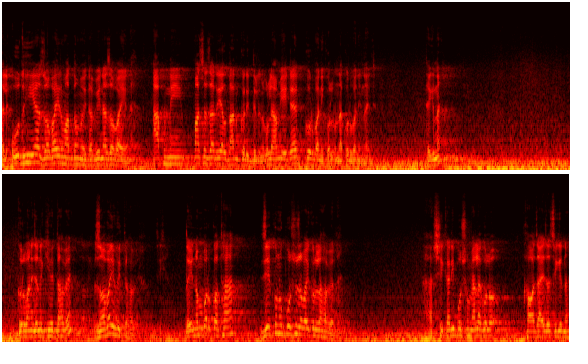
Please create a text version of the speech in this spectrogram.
তাহলে উধিয়া জবাইয়ের মাধ্যমে হইতে হবে, বিনা জবাই না। আপনি পাঁচ হাজার রিয়াল দান করে দিলেন, বলে আমি এটা কোরবানি করলাম। না, কোরবানি না এটা। ঠিক না? কোরবানির জন্য কি হইতে হবে? জবাই হইতে হবে। জি। দুই নম্বর কথা, যে কোনো পশু জবাই করলে হবে না। হ্যাঁ শিকারি পশু মেলাগুলো খাওয়া যায় যাচ্ছে কি না?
